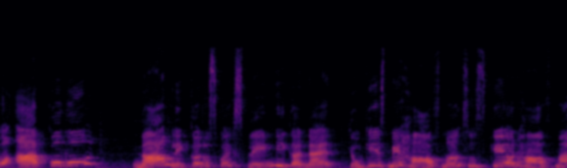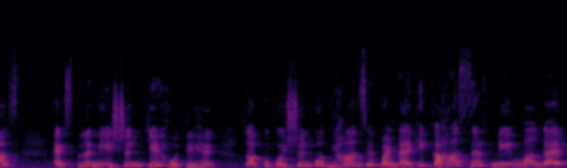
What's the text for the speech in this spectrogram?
तो आपको वो नाम लिखकर उसको एक्सप्लेन भी करना है, क्योंकि इसमें हाफ़ मार्क्स उसके और हाफ़ मार्क्स एक्सप्लेनेशन के होते हैं। तो आपको क्वेश्चन को ध्यान से पढ़ना है कि कहाँ सिर्फ़ नेम मांगा है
